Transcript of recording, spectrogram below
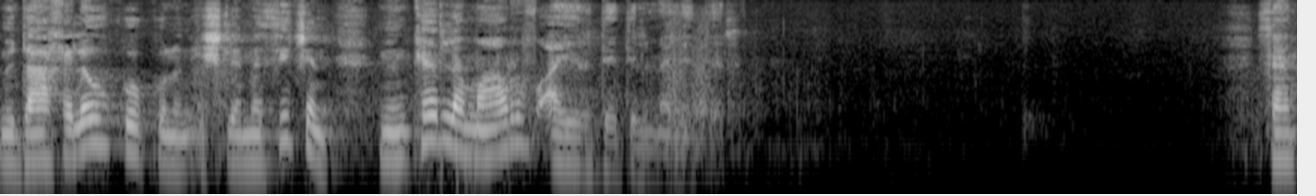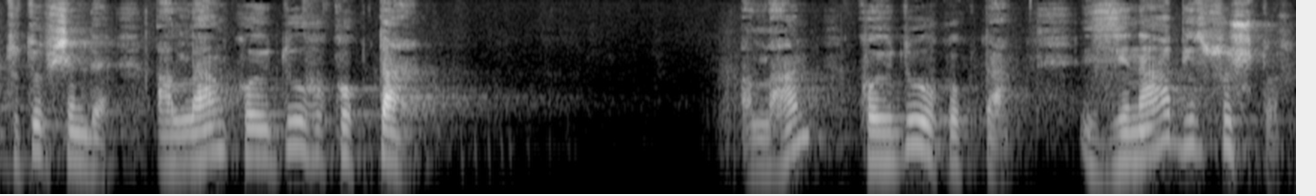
müdahale hukukunun işlemesi için münkerle maruf ayırt edilmelidir. Sen tutup şimdi Allah'ın koyduğu hukukta Allah'ın koyduğu hukukta zina bir suçtur.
